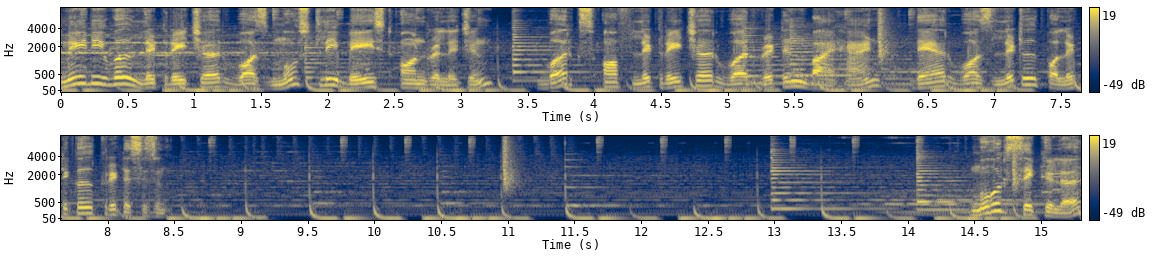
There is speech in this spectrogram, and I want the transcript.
Medieval literature was mostly based on religion. Works of literature were written by hand. There was little political criticism. More secular,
